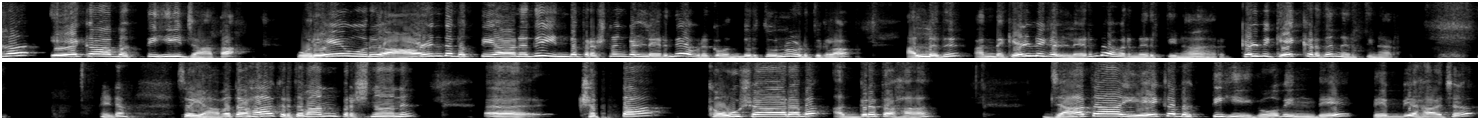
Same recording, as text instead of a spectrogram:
ஏகா பக்தி ஜாதா ஒரே ஒரு ஆழ்ந்த பக்தியானது இந்த பிரச்சனங்கள்ல இருந்து அவருக்கு வந்துருத்துன்னு எடுத்துக்கலாம். அல்லது அந்த கேள்விகள்ல இருந்து அவர் நிறுத்தினார். கேள்வி கேட்கறத நிறுத்தினார். சோ யாவதா கிருத்தவான் பிரஷ்னான்? க்ஷத்தா கௌஷாரவ அக்ரதா ஜாதா ஏகபக்தி கோவிந்தே தேபியா ச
